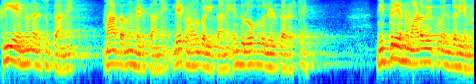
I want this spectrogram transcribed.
ಕ್ರಿಯೆಯನ್ನು ನಡೆಸುತ್ತಾನೆ, ಮಾತನ್ನು ಹೇಳ್ತಾನೆ, ಲೇಖನವನ್ನು ಬರೀತಾನೆ ಎಂದು ಲೋಕದಲ್ಲಿ ಹೇಳ್ತಾರಷ್ಟೇ. ನಿದ್ರೆಯನ್ನು ಮಾಡಬೇಕು ಎಂದರೇನು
